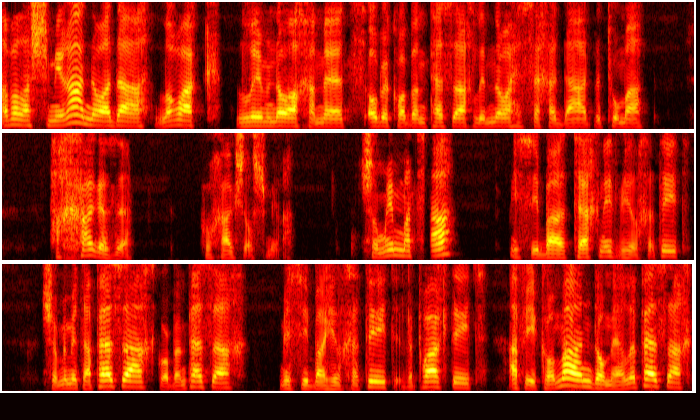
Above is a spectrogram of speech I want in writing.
אבל השמירה נועדה לא רק למנוע חמץ, או בקורבן פסח, למנוע היסח הדעת וטומאה. החג הזה הוא חג של שמירה. שומרים מצה מסיבה טכנית והלכתית, שומרים את הפסח, קורבן פסח, מסיבה הלכתית ופרקטית, אפיקומן דומה לפסח.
